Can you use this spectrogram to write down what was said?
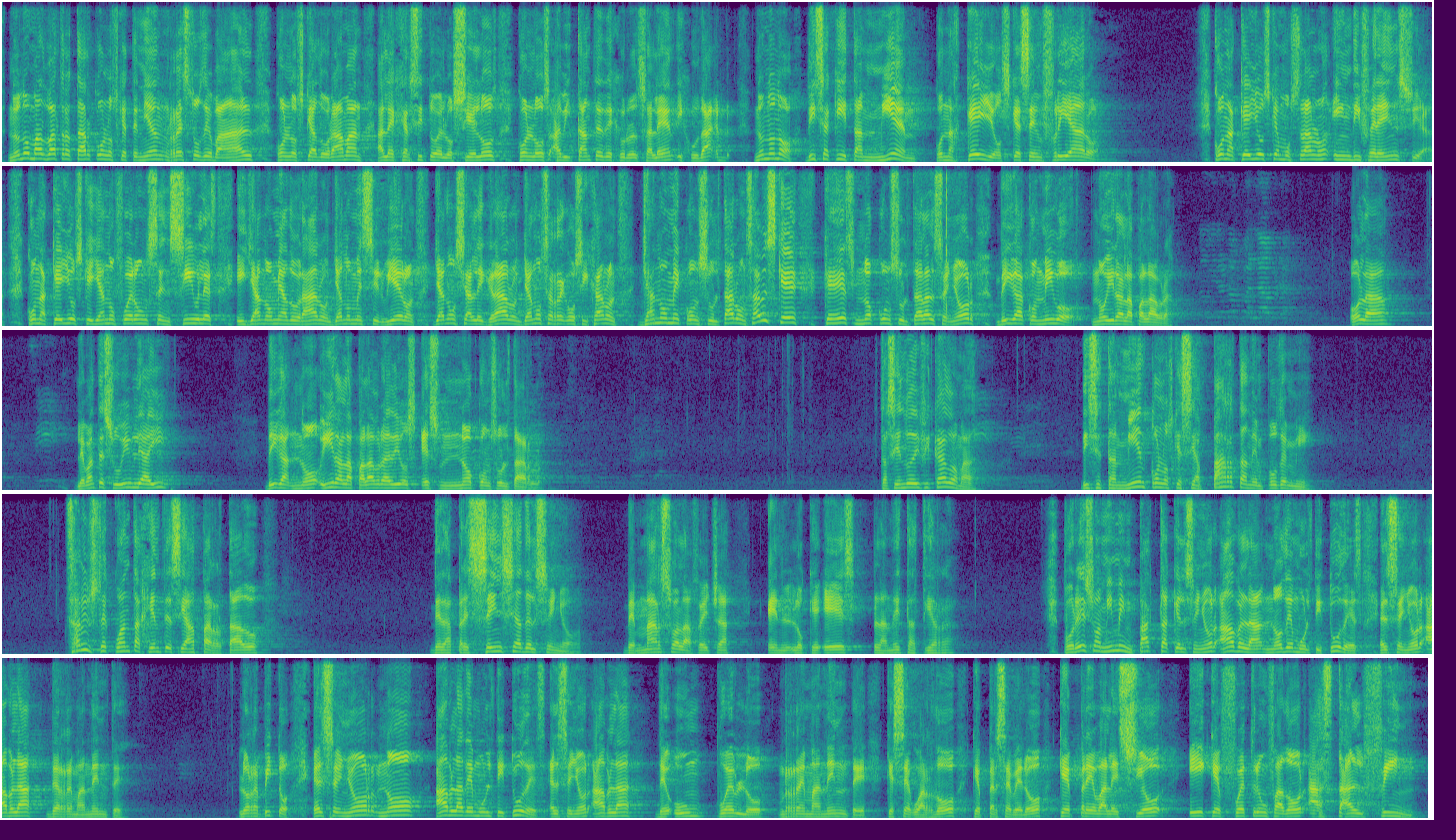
No nomás va a tratar con los que tenían restos de Baal, con los que adoraban al ejército de los cielos, con los habitantes de Jerusalén y Judá. No, no, no. Dice aquí también con aquellos que se enfriaron con aquellos que mostraron indiferencia, con aquellos que ya no fueron sensibles y ya no me adoraron, ya no me sirvieron, ya no se alegraron, ya no se regocijaron, ya no me consultaron. ¿Sabes qué? ¿Qué es no consultar al Señor? Diga conmigo, no ir a la palabra. Hola. Levante su Biblia ahí. Diga, no ir a la palabra de Dios es no consultarlo. Está siendo edificado, amada. Dice también con los que se apartan en pos de mí. ¿Sabe usted cuánta gente se ha apartado de la presencia del Señor de marzo a la fecha en lo que es planeta Tierra? Por eso a mí me impacta que el Señor habla no de multitudes, el Señor habla de remanente. Lo repito, el Señor no habla de multitudes, el Señor habla de un pueblo remanente que se guardó, que perseveró, que prevaleció y que fue triunfador hasta el fin.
